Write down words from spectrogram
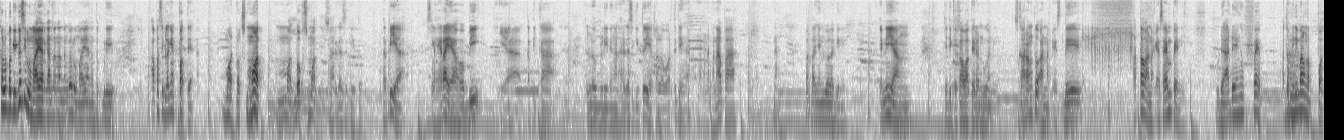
kalau bagi gue sih lumayan kantong-kantong gue lumayan untuk beli apa sih bilangnya pot ya? Mod box mod mod mod box mod seharga segitu. Tapi ya selera ya hobi. Ya ketika lo beli dengan harga segitu ya kalau worth it ya nggak nggak kenapa-napa. Nah pertanyaan gue lagi nih. Ini yang jadi kekhawatiran gue nih. Sekarang tuh anak SD atau anak SMP nih udah ada yang nge-vape atau minimal ngepot.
